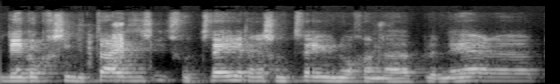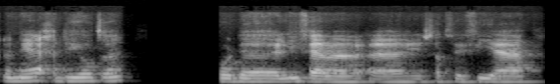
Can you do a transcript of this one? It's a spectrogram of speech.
Ik denk ook gezien de tijd, het is iets voor tweeën. Er is om twee uur nog een uh, plenair, uh, plenair gedeelte. Voor de liefhebber uh, is dat weer via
